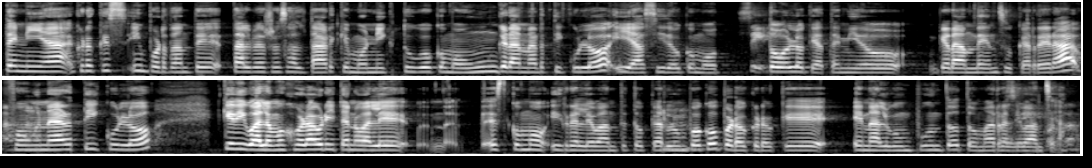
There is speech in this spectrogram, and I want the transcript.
tenía, creo que es importante tal vez resaltar que Monique tuvo como un gran artículo y ha sido como todo lo que ha tenido grande en su carrera. Fue un artículo que digo, a lo mejor ahorita no vale, es como irrelevante tocarlo un poco, pero creo que en algún punto toma relevancia.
